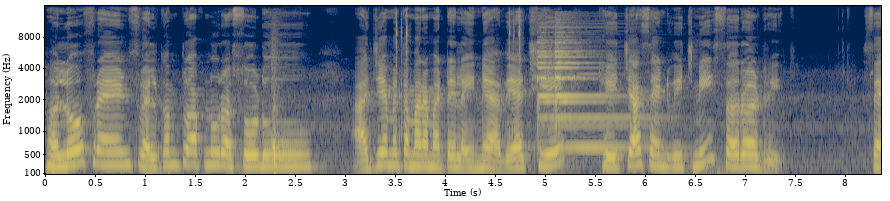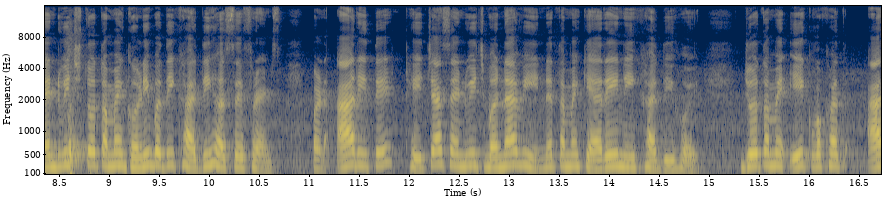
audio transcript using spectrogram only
હલો ફ્રેન્ડ્સ, વેલકમ ટુ આપનું રસોડું. આજે અમે તમારા માટે લઈને આવ્યા છીએ ઠેચા સેન્ડવિચની સરળ રીત. સેન્ડવિચ તો તમે ઘણી બધી ખાધી હશે ફ્રેન્ડ્સ, પણ આ રીતે ઠેચા સેન્ડવિચ બનાવીને તમે ક્યારેય નહીં ખાધી હોય. જો તમે એક વખત આ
